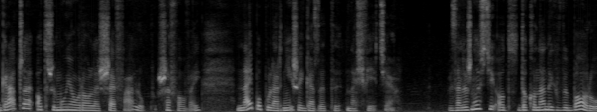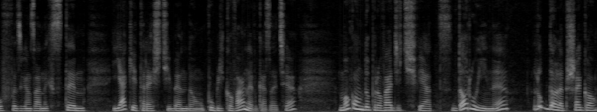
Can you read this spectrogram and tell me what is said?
Gracze otrzymują rolę szefa lub szefowej najpopularniejszej gazety na świecie. W zależności od dokonanych wyborów związanych z tym, jakie treści będą publikowane w gazecie, mogą doprowadzić świat do ruiny lub do lepszego,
